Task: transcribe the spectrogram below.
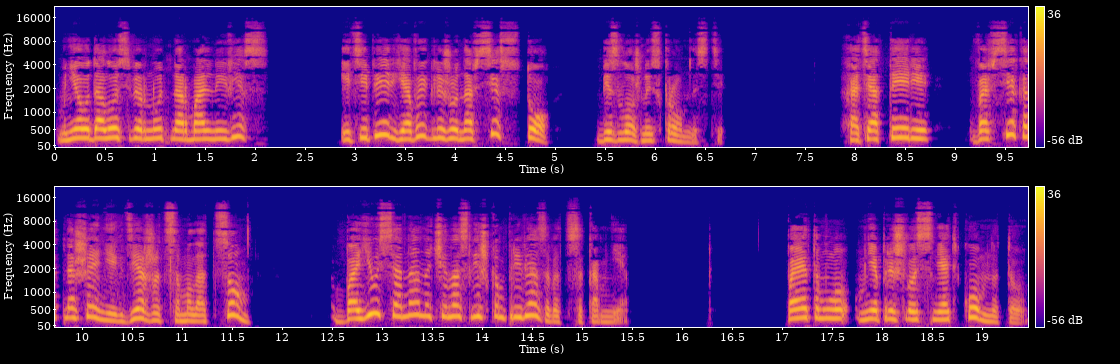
Мне удалось вернуть нормальный вес, и теперь я выгляжу на все сто без ложной скромности. Хотя Терри во всех отношениях держится молодцом, боюсь, она начала слишком привязываться ко мне. Поэтому мне пришлось снять комнату,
